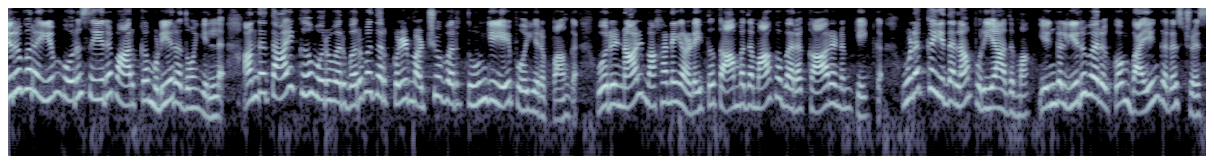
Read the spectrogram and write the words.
இருவரையும் ஒரு சேர பார்க்க முடியறதும் இல்லை. அந்த தாய்க்கு ஒரு ஒருவர் வருவதற்குள் மற்றவர் தூங்கியே போயிருப்பாங்க. ஒரு நாள் மகனை அழைத்து தாமதமாக வர காரணம் கேட்க உனக்கு இதெல்லாம் புரியாதுமா? எங்கள் இருவருக்கும் பயங்கர ஸ்ட்ரெஸ்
